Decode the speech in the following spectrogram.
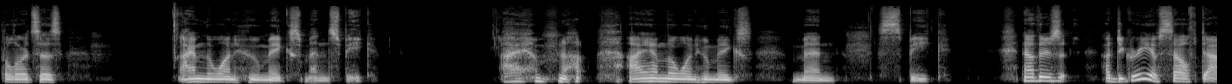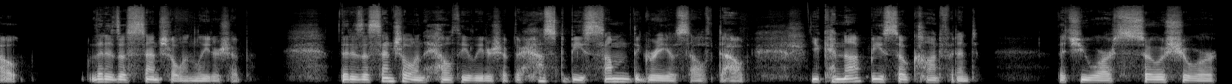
The Lord says, I am the one who makes men speak. I am not I am the one who makes men speak. Now there's a degree of self-doubt that is essential in leadership that is essential in healthy leadership. There has to be some degree of self doubt. You cannot be so confident that you are so sure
